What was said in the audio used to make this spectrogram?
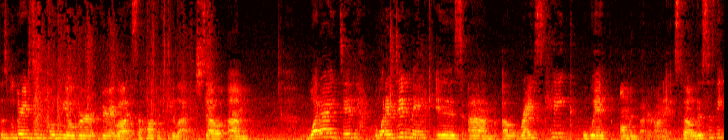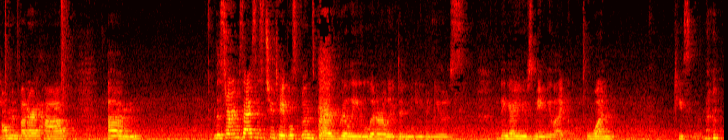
those blueberries didn't hold me over very well. I still have a few left. So um, what I did what I did make is um, a rice cake with almond butter on it. So this is the almond butter I have. Um, the serving size is two tablespoons, but I really literally didn't even use, think I used maybe like one teaspoon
